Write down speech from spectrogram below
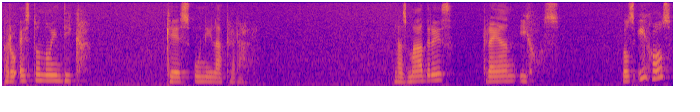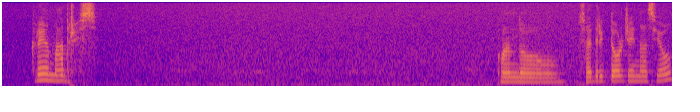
Pero esto no indica que es unilateral. Las madres crean hijos. Los hijos crean madres. Cuando Cedric Dorje nació,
